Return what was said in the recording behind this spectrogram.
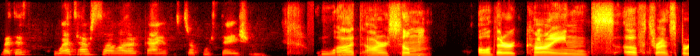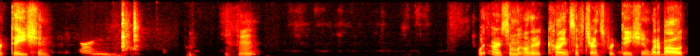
what, is, what are some other kind of transportation? What are some other kinds of transportation? Kind. Mhm. What are some other kinds of transportation? What about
